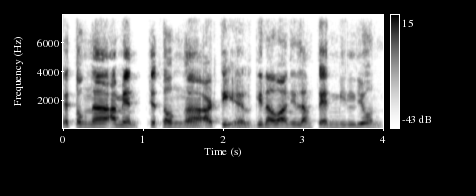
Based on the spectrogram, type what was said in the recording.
Itong na, mean, itong ah, RTL, ginawa nilang 10 million.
